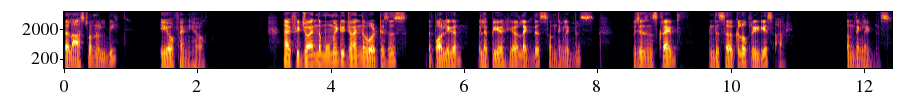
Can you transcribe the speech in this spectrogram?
the last one will be A of n here. Now if you join the moment you join the vertices the polygon will appear here like this something like this which is inscribed in the circle of radius r something like this.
